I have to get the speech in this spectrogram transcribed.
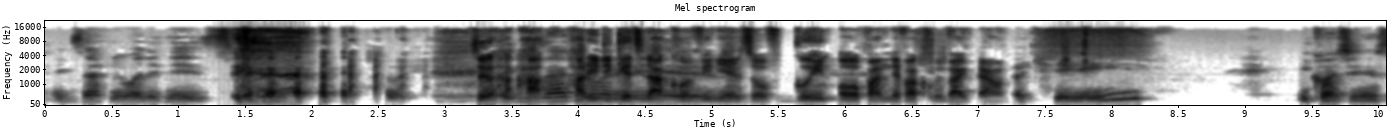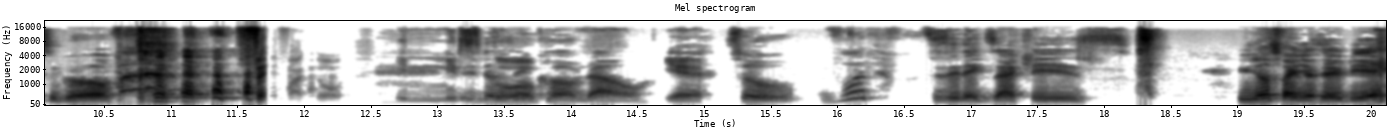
exactly what it is. so h- how, how Exactly did you get to that convenience of going up and never coming back down? okay. It continues to go up. First factor, it needs it to go doesn't up. calm down. Yeah. So, what is it exactly? Is you just find yourself there.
